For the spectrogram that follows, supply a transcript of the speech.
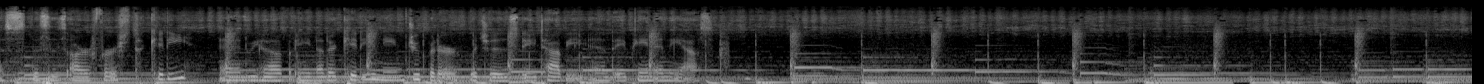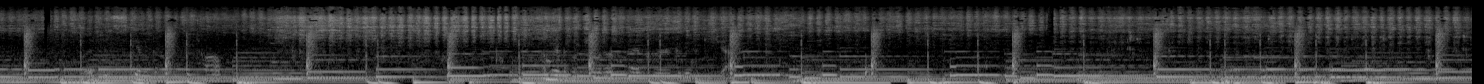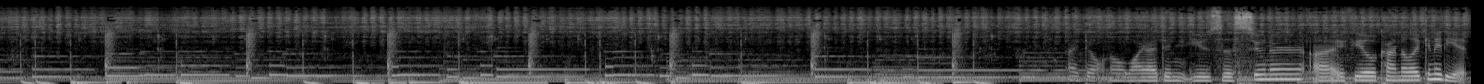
Artemis. This is our first kitty, and we have another kitty named Jupiter, which is a tabby and a pain in the ass. This sooner. I feel kind of like an idiot.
